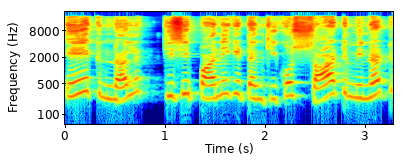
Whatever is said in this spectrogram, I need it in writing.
एक नल किसी पानी की टंकी को 60 मिनट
